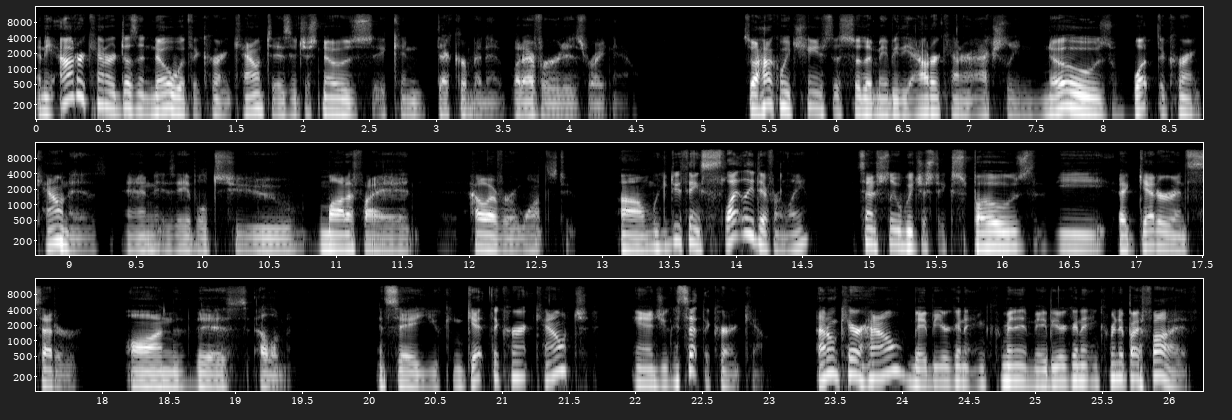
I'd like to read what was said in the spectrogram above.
And the outer counter doesn't know what the current count is. It just knows it can decrement it, whatever it is right now. So how can we change this so that maybe the outer counter actually knows what the current count is and is able to modify it however it wants to? Um, we can do things slightly differently. Essentially, we just expose the getter and setter on this element and say you can get the current count and you can set the current count. I don't care how. Maybe you're going to increment it. Maybe you're going to increment it by five.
